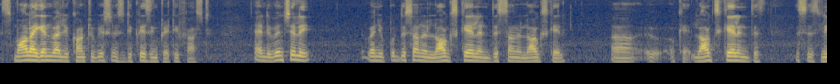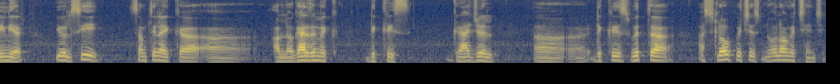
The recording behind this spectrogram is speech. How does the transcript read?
small eigenvalue contribution is decreasing pretty fast and eventually when you put this on a log scale and this on a log scale uh, okay log scale and this this is linear you will see something like uh, uh, a logarithmic decrease gradual Uh, uh, decrease with a slope which is no longer changing.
